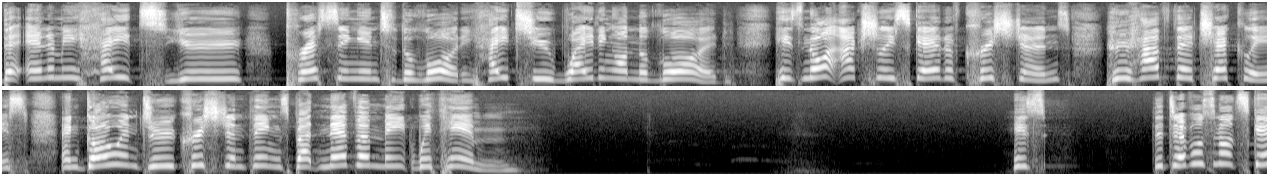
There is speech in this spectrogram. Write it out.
the enemy hates you pressing into the Lord. He hates you waiting on the Lord. He's not actually scared of Christians who have their checklist and go and do Christian things but never meet with Him. He's, the devil's not scared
